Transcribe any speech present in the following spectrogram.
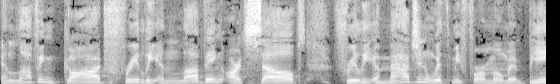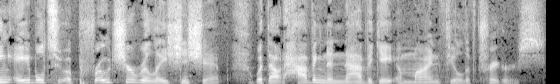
and loving God freely and loving ourselves freely. Imagine with me for a moment being able to approach your relationship without having to navigate a minefield of triggers.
